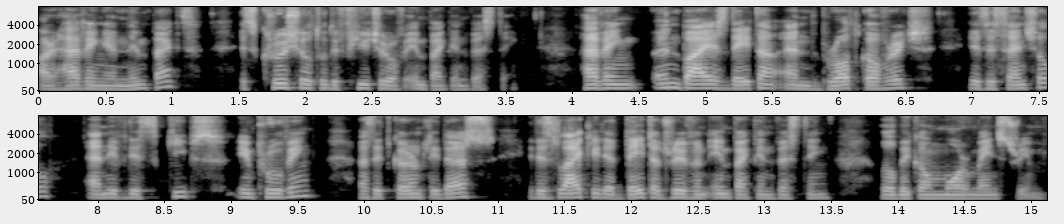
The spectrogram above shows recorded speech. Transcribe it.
are having an impact is crucial to the future of impact investing. Having unbiased data and broad coverage is essential, and if this keeps improving, as it currently does, it is likely that data driven impact investing will become more mainstream.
